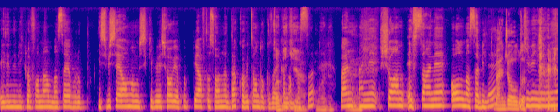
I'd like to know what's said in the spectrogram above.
elini mikrofona masaya vurup hiçbir şey olmamış gibi şov yapıp bir hafta sonra da Covid-19'a Tabii ki ya. yakalanması. arada. Ben Yani hani şu an efsane olmasa bile Bence oldu. 2020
